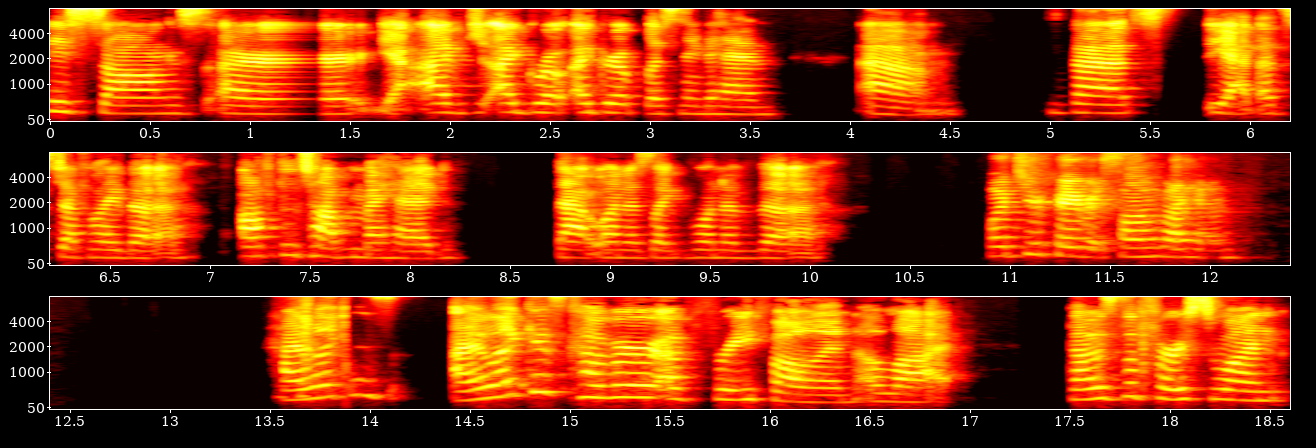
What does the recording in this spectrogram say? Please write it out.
his songs are yeah i've i grew i grew up listening to him um that's yeah that's definitely the off the top of my head that one is like one of the what's your favorite song by him? I like his i like his cover of Free Fallin' a lot. That was the first one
